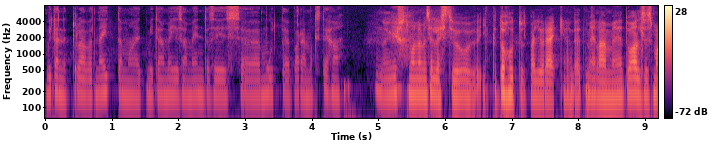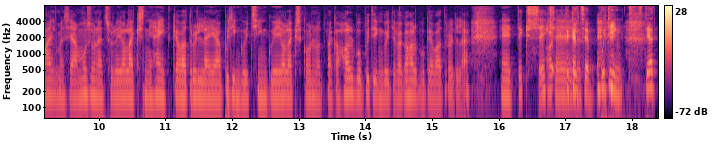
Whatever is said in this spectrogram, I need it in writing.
mida need tulevad näitama, et mida meie saame enda sees äh, muuta ja paremaks teha no just, me oleme sellest ju ikka tohutult palju rääkinud, et me elame duaalses maailmas ja ma usun, et sul ei oleks nii häid kevadrulle ja pudinguid siin, kui ei oleks ka olnud väga halbu pudinguid ja väga halbu kevadrulle. et eks, eks see tegelikult see puding, tead,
